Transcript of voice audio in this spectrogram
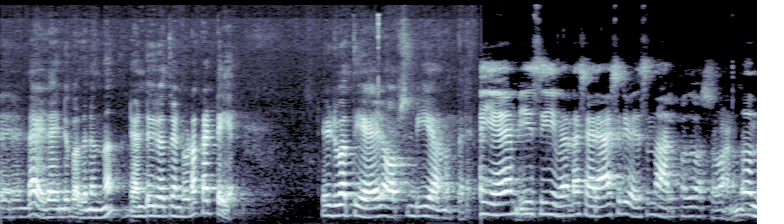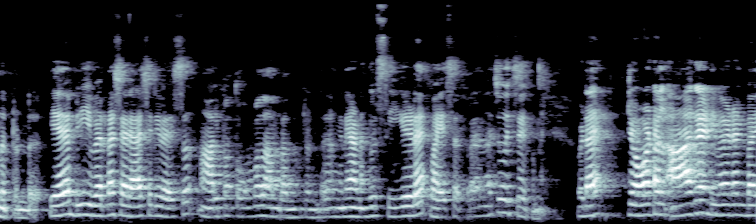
ബൈ രണ്ട്. ഏഴ് ഇന്റു പതിനൊന്ന്. രണ്ട് ഇരുപത്തിരണ്ട് കൂടെ കട്ട് ചെയ്യാം. എഴുപത്തിയേഴ് ഓപ്ഷൻ ബി ആണ് ഉത്തരം. എ ബി സി ഇവരുടെ ശരാശരി വയസ്സ് നാൽപ്പത് വർഷമാണെന്ന് തന്നിട്ടുണ്ട്. എ ബി ഇവരുടെ ശരാശരി വയസ്സ് നാൽപ്പത്തൊമ്പതാണെന്ന് തന്നിട്ടുണ്ട്. അങ്ങനെയാണെങ്കിൽ സിയുടെ വയസ്സ് എത്രയെന്നാണ് ചോദിച്ചേക്കുന്നത് ഇവിടെ ടോട്ടൽ ആകെ ഡിവൈഡഡ് ബൈ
